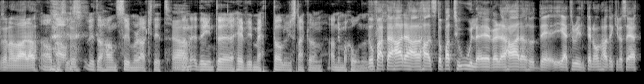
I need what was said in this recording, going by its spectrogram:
sådana där. Ja, precis. Lite Hans Zimmer-aktigt. Ja. Men det är inte heavy metal vi snackar om, animationen. Då fattar jag, hade han stoppat Tool över det här, alltså det, jag tror inte någon hade kunnat säga att...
